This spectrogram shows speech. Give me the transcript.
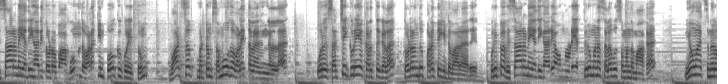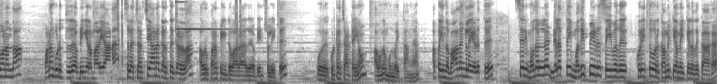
விசாரணை அதிகாரி தொடர்பாகவும் இந்த வழக்கின் போக்கு குறித்தும் வாட்ஸ்அப் மற்றும் சமூக வலைத்தளங்களில் ஒரு சர்ச்சைக்குரிய கருத்துக்களை தொடர்ந்து பரப்பிக்கிட்டு வராரு. குறிப்பா விசாரணை அதிகாரி அவங்களுடைய திருமண செலவு சம்பந்தமாக நியோமேக்ஸ் நிறுவனம் தான் பணம் கொடுத்தது அப்படிங்கிற மாதிரியான சில சர்ச்சையான கருத்துக்கள்லாம் அவர் பரப்பிக்கிட்டு வராரு அப்படின்னு சொல்லிட்டு ஒரு குற்றச்சாட்டையும் அவங்க முன்வைத்தாங்க. அப்போ இந்த வாதங்களை எடுத்து சரி முதல்ல நிலத்தை மதிப்பீடு செய்வது குறித்து ஒரு கமிட்டி அமைக்கிறதுக்காக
